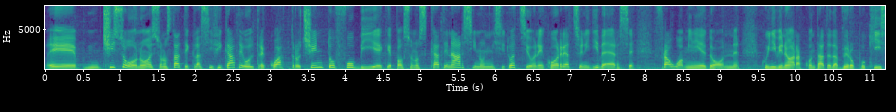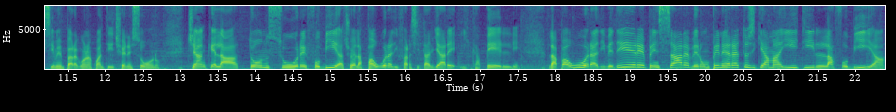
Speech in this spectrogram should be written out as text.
E, mh, ci sono e sono state classificate oltre 400 fobie che possono scatenarsi in ogni situazione con reazioni diverse fra uomini e donne. Quindi ve ne ho raccontate davvero pochissime in paragone a quanti ce ne sono. C'è anche la tonsurefobia, cioè la paura di farsi tagliare i capelli. La paura di vedere, pensare, avere un pene eretto si chiama itillafobia.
